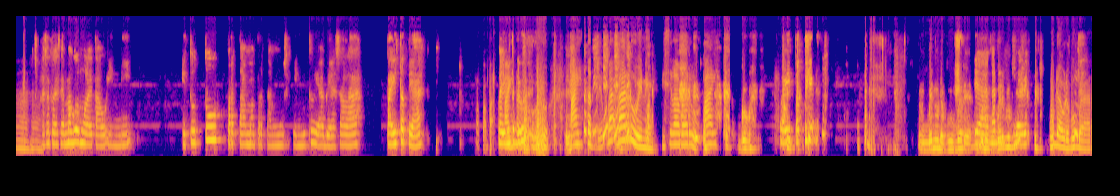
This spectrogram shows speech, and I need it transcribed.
Mhm. Kelas 1 SMA gue mulai tahu indie. Itu tuh pertama-pertama musik indie tuh ya biasalah Paitet ya. Pak Pak Payung Paitet teduh. dulu. Paitet ya. Ba- baru ini istilah baru Paitet. Gue Paitet ya. Ben udah bubar ya. ya udah kan bubar belum dari Udah udah bubar.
